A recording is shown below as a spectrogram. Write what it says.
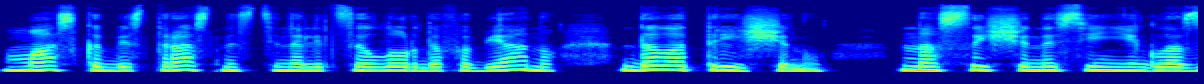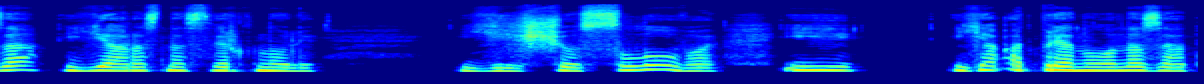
Маска бесстрастности на лице лорда Фабиану дала трещину. Насыщенно синие глаза яростно сверкнули. Еще слово, и... Я отпрянула назад,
